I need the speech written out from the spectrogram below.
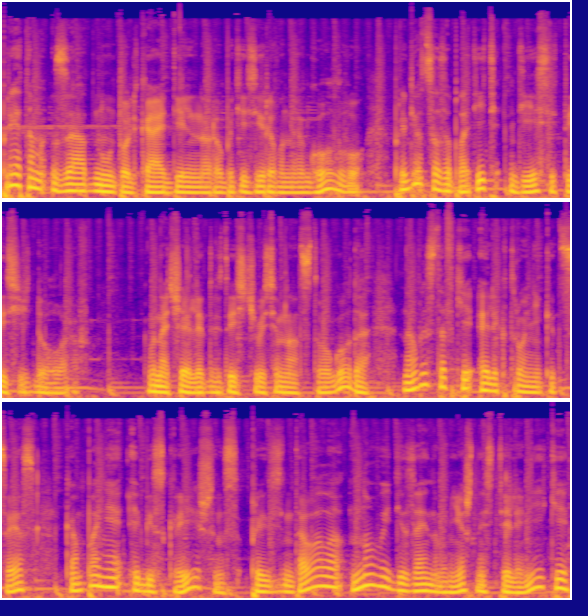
При этом за одну только отдельную роботизированную голову придется заплатить 10 тысяч долларов. В начале 2018 года на выставке электроники CES компания Abyss Creations презентовала новый дизайн внешности линейки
